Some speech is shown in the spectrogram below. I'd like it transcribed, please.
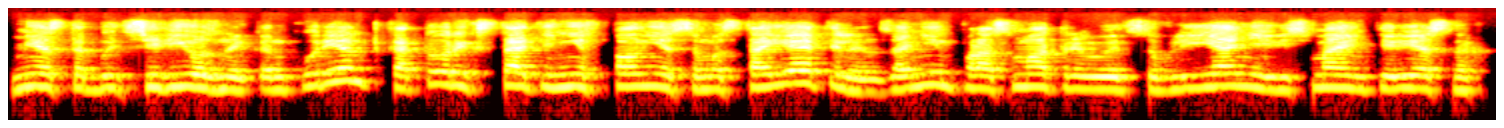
место быть серьезный конкурент, который, кстати, не вполне самостоятелен. За ним просматривается влияние весьма интересных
